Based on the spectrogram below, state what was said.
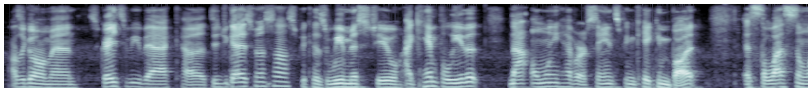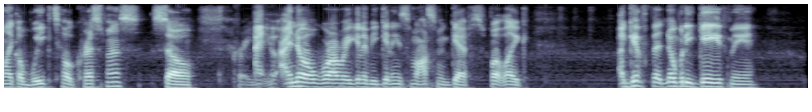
How's it going, man? It's great to be back. Uh, did you guys miss us? Because we missed you. I can't believe it. Not only have our Saints been kicking butt, it's the less than like a week till Christmas. So Crazy. I, I know we're already going to be getting some awesome gifts, but like a gift that nobody gave me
